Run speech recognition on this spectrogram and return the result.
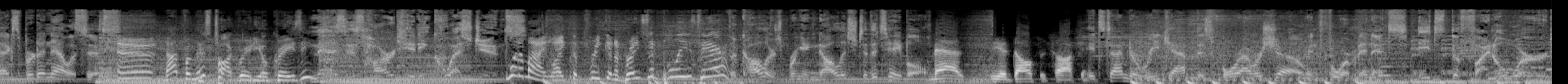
expert analysis. Eh, not from this talk radio crazy. Maz's hard hitting questions. What am I, like the freaking abrasive police here? The callers bringing knowledge to the table. Maz, the adults are talking. It's time to recap this four hour show in four minutes. It's the final word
